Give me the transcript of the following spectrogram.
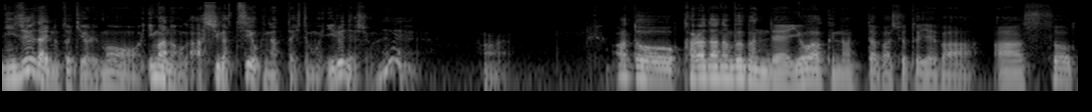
20代の時よりも今の方が足が強くなった人もいるでしょうね。はい。あと体の部分で弱くなった場所といえばあそ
